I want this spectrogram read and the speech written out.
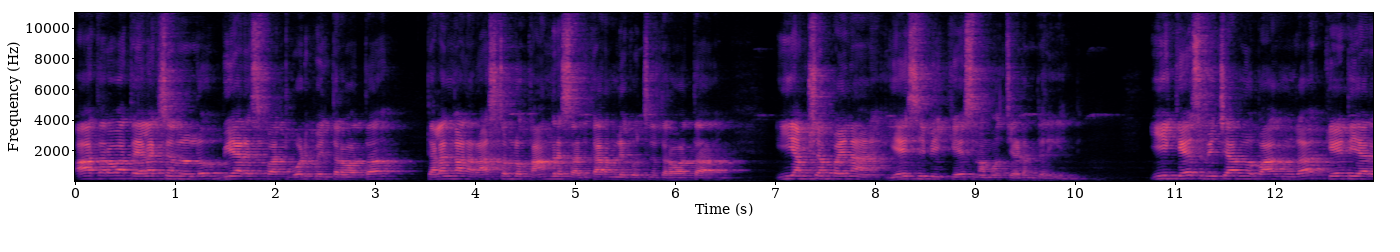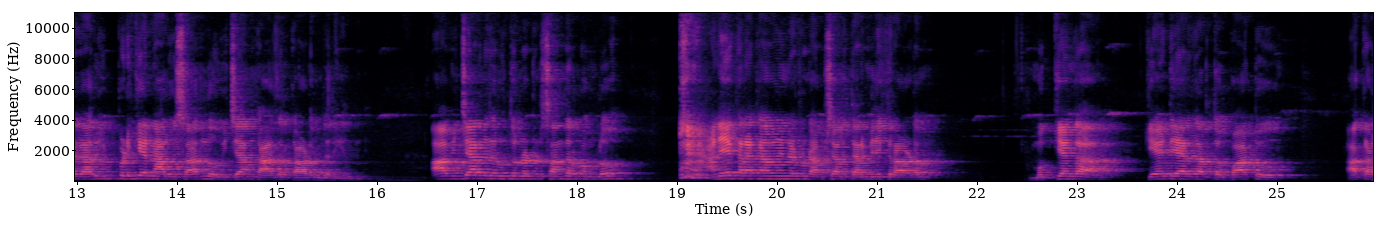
ఆ తర్వాత ఎలక్షన్లలో బీఆర్ఎస్ పార్టీ ఓడిపోయిన తర్వాత తెలంగాణ రాష్ట్రంలో కాంగ్రెస్ అధికారంలోకి వచ్చిన తర్వాత ఈ అంశం పైన ఏసీబీ కేసు నమోదు చేయడం జరిగింది. ఈ కేసు విచారణలో భాగంగా కేటీఆర్ గారు ఇప్పటికే నాలుగు సార్లు విచారణకు హాజరు కావడం జరిగింది. ఆ విచారణ జరుగుతున్నటువంటి సందర్భంలో అనేక రకమైనటువంటి అంశాలు తెర మీదకి రావడం ముఖ్యంగా కేటీఆర్ గారితో పాటు అక్కడ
